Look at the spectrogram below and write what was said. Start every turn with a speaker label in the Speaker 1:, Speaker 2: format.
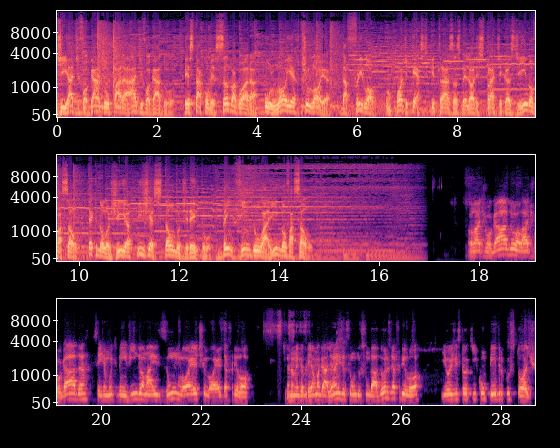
Speaker 1: De advogado para advogado. Está começando agora o Lawyer to Lawyer, da Free Law, um podcast que traz as melhores práticas de inovação, tecnologia e gestão no direito. Bem-vindo à inovação.
Speaker 2: Olá, advogado, olá, advogada. Seja muito bem-vindo a mais um Lawyer to Lawyer da Free Law. Meu nome é Gabriel Magalhães, eu sou um dos fundadores da Free Law e hoje estou aqui com Pedro Custódio.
